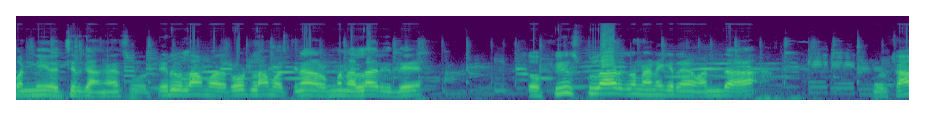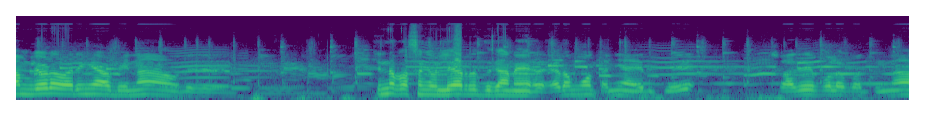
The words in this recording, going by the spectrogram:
பண்ணி வச்சுருக்காங்க. ஸோ தெருவெலாம் ரோட்லாம் பார்த்தீங்கன்னா ரொம்ப நல்லா இருக்குது. ஸோ பீஸ்ஃபுல்லாக இருக்கும்னு நினைக்கிறேன் வந்தால் ஒரு ஃபேமிலியோடு வரீங்க அப்படின்னா ஒரு சின்ன பசங்க விளையாடுறதுக்கான இடமும் தனியாக இருக்குது ஸோ அதே போல் பார்த்திங்கன்னா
